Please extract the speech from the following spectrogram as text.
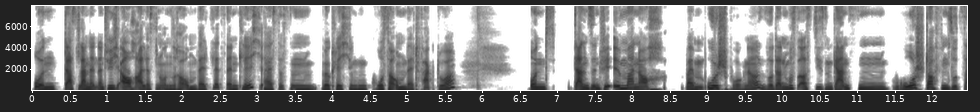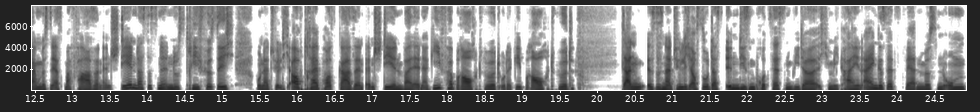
Und das landet natürlich auch alles in unserer Umwelt letztendlich. Heißt, das ist ein, wirklich ein großer Umweltfaktor. Und dann sind wir immer noch beim Ursprung, ne? So, dann muss aus diesen ganzen Rohstoffen sozusagen müssen erstmal Fasern entstehen. Das ist eine Industrie für sich, wo natürlich auch Treibhausgase entstehen, weil Energie verbraucht wird oder gebraucht wird. Dann ist es natürlich auch so, dass in diesen Prozessen wieder Chemikalien eingesetzt werden müssen, um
